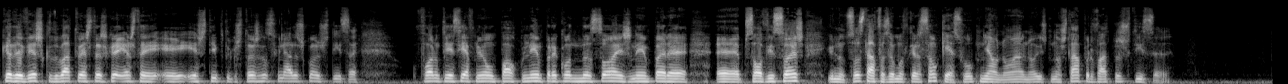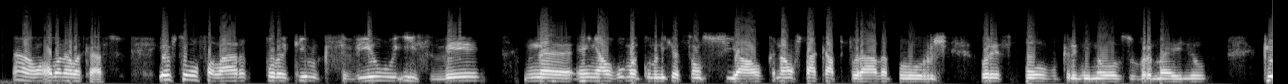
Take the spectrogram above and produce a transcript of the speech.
cada vez que debato estas, esta, este tipo de questões relacionadas com a justiça. O Fórum TSF não é um palco nem para condenações, nem para uh, absolvições, e o Nuno Sousa está a fazer uma declaração que é a sua opinião, não, é, não, isto não está aprovado pela justiça. Não, ó Manela Cássio, eu estou a falar por aquilo que se viu e se vê na, em alguma comunicação social que não está capturada por, por esse povo criminoso vermelho que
